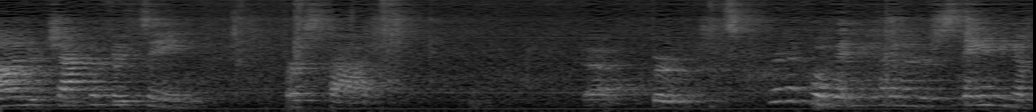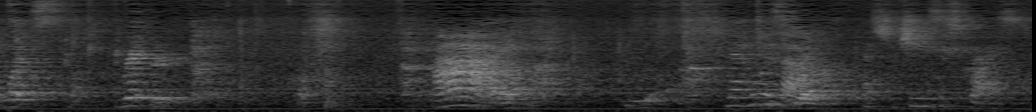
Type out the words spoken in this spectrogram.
John chapter 15, verse 5. It's critical that you have an understanding of what's written. I. Now, who is I? That's Jesus Christ.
